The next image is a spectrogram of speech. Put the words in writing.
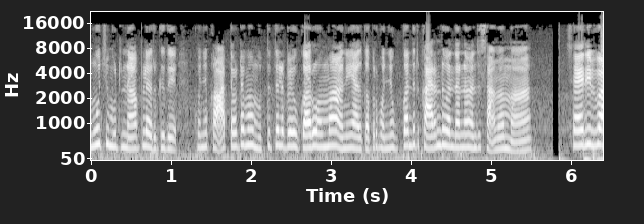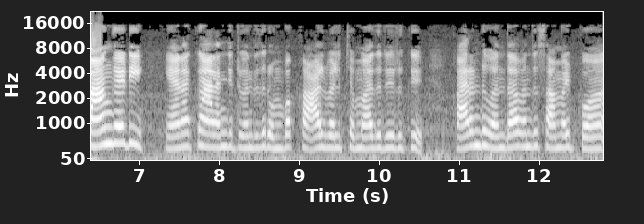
மூச்சு முட்டு நாப்பில் இருக்குது. கொஞ்சம் காத்தோட்டமாக முத்தத்தில் போய் உட்காருவோம்மா. நீ அதுக்கப்புறம் கொஞ்சம் உட்காந்துட்டு கரண்ட் வந்தானே வந்து சமம்மா. சரி வாங்கடி. எனக்கு அலைஞ்சிட்டு வந்தது ரொம்ப கால் வலிச்ச மாதிரி இருக்கு. கரண்ட் வந்தா வந்து சமைப்போம்.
